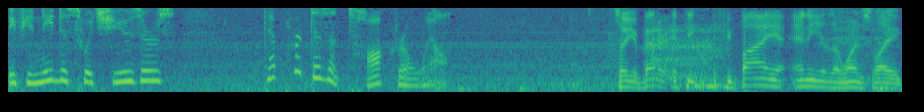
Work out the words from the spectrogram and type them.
if you need to switch users, that part doesn't talk real well. So you're better if you if you buy any of the ones like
